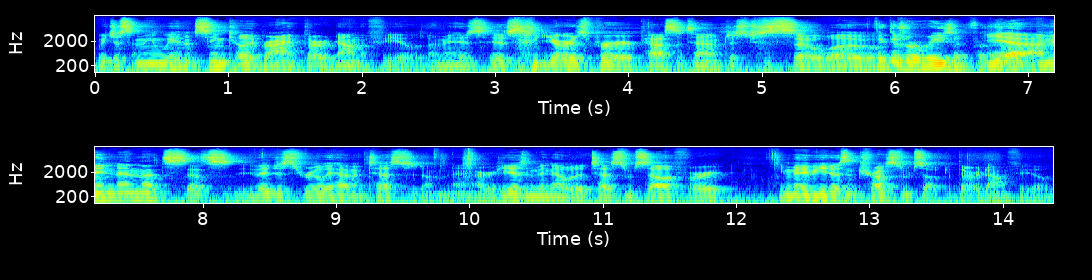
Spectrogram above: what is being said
We just, I mean, we haven't seen Kelly Bryant throw it down the field. I mean, his his yards per pass attempt is just so low. I think there's a reason for that. Yeah, I mean, and that's that's they just really haven't tested him, or he hasn't been able to test himself, or he, maybe he doesn't trust himself to throw it downfield.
